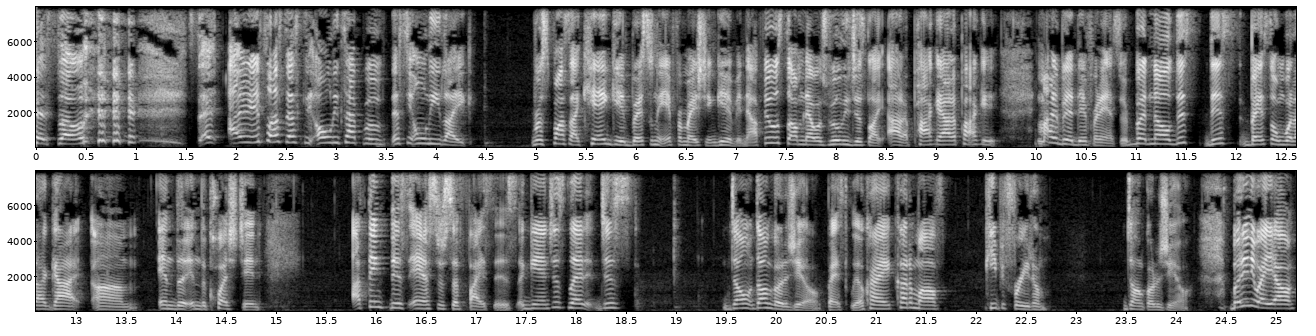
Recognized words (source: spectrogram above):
so, I mean, plus that's the only type of, that's the only like response I can give based on the information given. Now, if it was something that was really just like out of pocket, out of pocket, it might have been a different answer. But no, this, this based on what I got, um, in the, in the question, I think this answer suffices. Again, just let it, just don't, don't go to jail, basically. Okay. Cut them off. Keep your freedom. Don't go to jail. But anyway, y'all,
